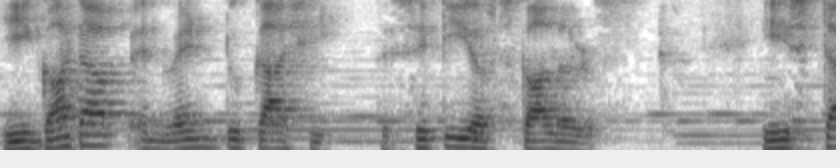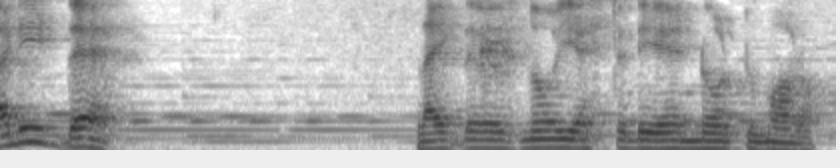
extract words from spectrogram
He got up and went to Kashi, the city of scholars. He studied there like there was no yesterday and no tomorrow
